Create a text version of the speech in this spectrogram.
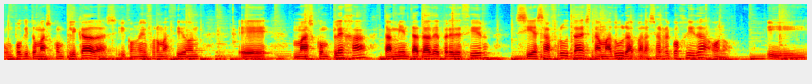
un poquito más complicadas y con una información eh, más compleja, también tratar de predecir si esa fruta está madura para ser recogida o no. Y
